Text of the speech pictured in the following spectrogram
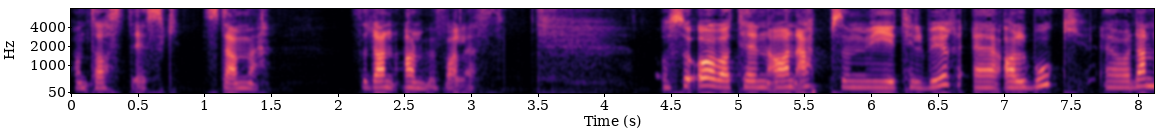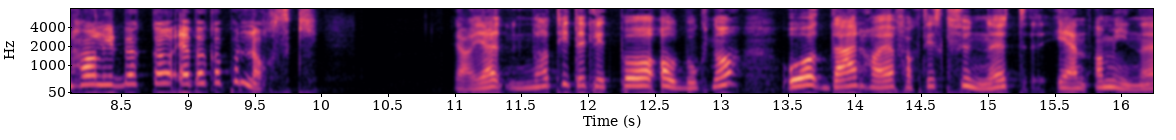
fantastisk stemme. Så den anbefales. Og så over til en annen app som vi tilbyr, eh, Allbok. Og den har lydbøker og e-bøker på norsk. Ja, jeg har tittet litt på allbok nå, og der har jeg faktisk funnet en av mine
